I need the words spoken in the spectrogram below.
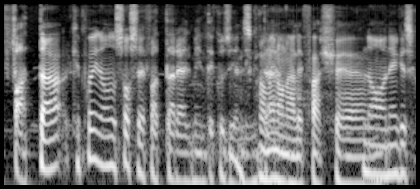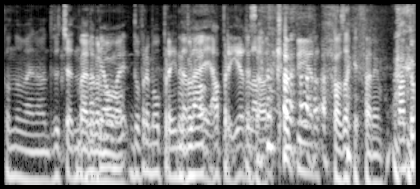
fatta che poi non so se è fatta realmente così all'interno. Secondo me non ha le fasce. No, neanche secondo me. no. Cioè, non Beh, dovremmo- mai- dovremmo prenderla dovremmo- e aprirla Esatto. per capirla. Cosa che faremo. Quanto,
